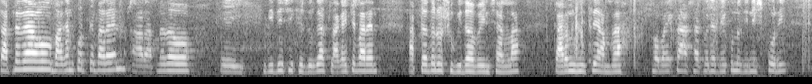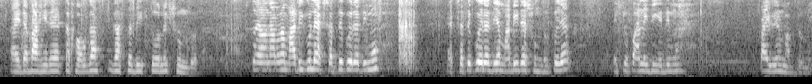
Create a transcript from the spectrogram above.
তো আপনারাও বাগান করতে পারেন, আর আপনারাও এই বিদেশি খেজুর গাছ লাগাইতে পারেন। আপনাদেরও সুবিধা হবে ইনশাল্লাহ। কারণ হয়েছে আমরা সবাই একটা আশা করে যে কোনো জিনিস করি, আর এটা বাহিরে একটা ফল গাছ, গাছটা দেখতে অনেক সুন্দর। তো এখন আমরা মাটিগুলো একসাথে করে দিব একসাথে করে দিয়ে মাটিটা সুন্দর করে একটু পানি দিয়ে দিব পাইপের মাধ্যমে।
